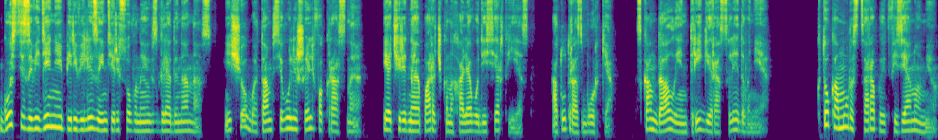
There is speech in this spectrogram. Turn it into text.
Гости заведения перевели заинтересованные взгляды на нас. Еще бы, там всего лишь эльфа красная. И очередная парочка на халяву десерт ест. А тут разборки. Скандалы, интриги, расследования. Кто кому расцарапает физиономию?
